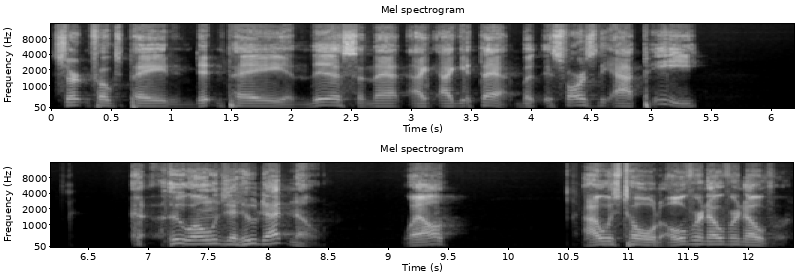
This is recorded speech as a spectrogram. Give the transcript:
certain folks paid and didn't pay and this and that. I, I get that. But as far as the IP, who owns it, who doesn't own? Well, I was told over and over and over,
